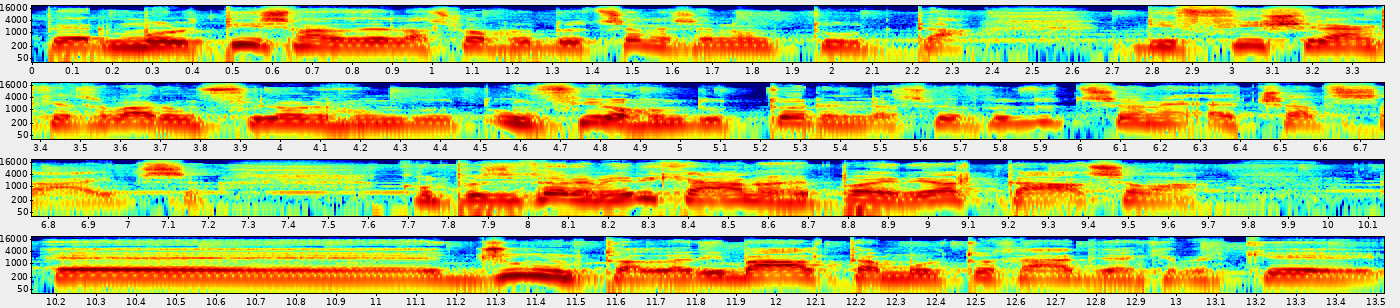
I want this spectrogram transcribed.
per moltissima della sua produzione, se non tutta, difficile anche trovare un, filone condu- un filo conduttore nella sua produzione, è Charles Ives, compositore americano che poi in realtà insomma è giunto alla ribalta molto tardi anche perché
